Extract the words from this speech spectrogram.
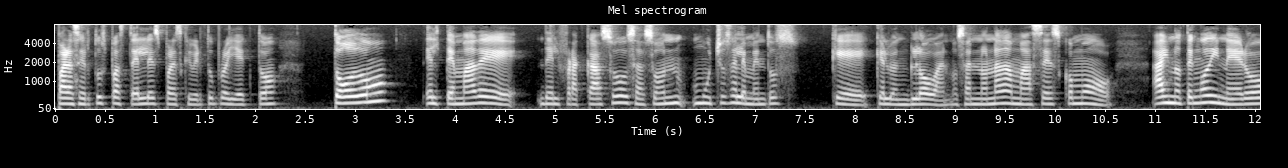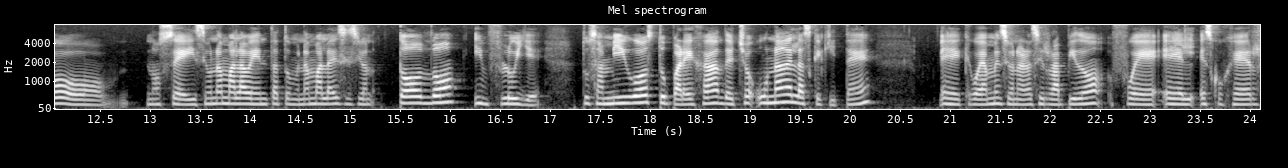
Para hacer tus pasteles, para escribir tu proyecto, todo el tema de, del fracaso, o sea, son muchos elementos que, que lo engloban, o sea, no nada más es como ay, no tengo dinero o no sé, hice una mala venta, tomé una mala decisión, todo influye. Tus amigos, tu pareja, de hecho, una de las que quité, eh, que voy a mencionar así rápido, fue el escoger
